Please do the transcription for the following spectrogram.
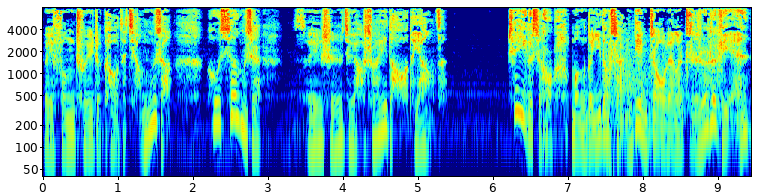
被风吹着靠在墙上，好像是随时就要摔倒的样子。这个时候，猛地一道闪电照亮了纸人的脸，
